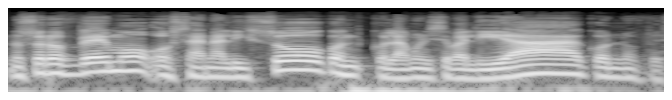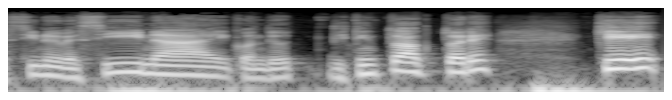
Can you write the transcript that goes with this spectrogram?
nosotros vemos o se analizó con, la municipalidad, con los vecinos y vecinas y con distintos actores que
